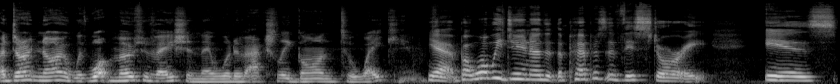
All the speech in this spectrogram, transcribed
I don't know with what motivation they would have actually gone to wake him. Yeah, but what we do know that the purpose of this story is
